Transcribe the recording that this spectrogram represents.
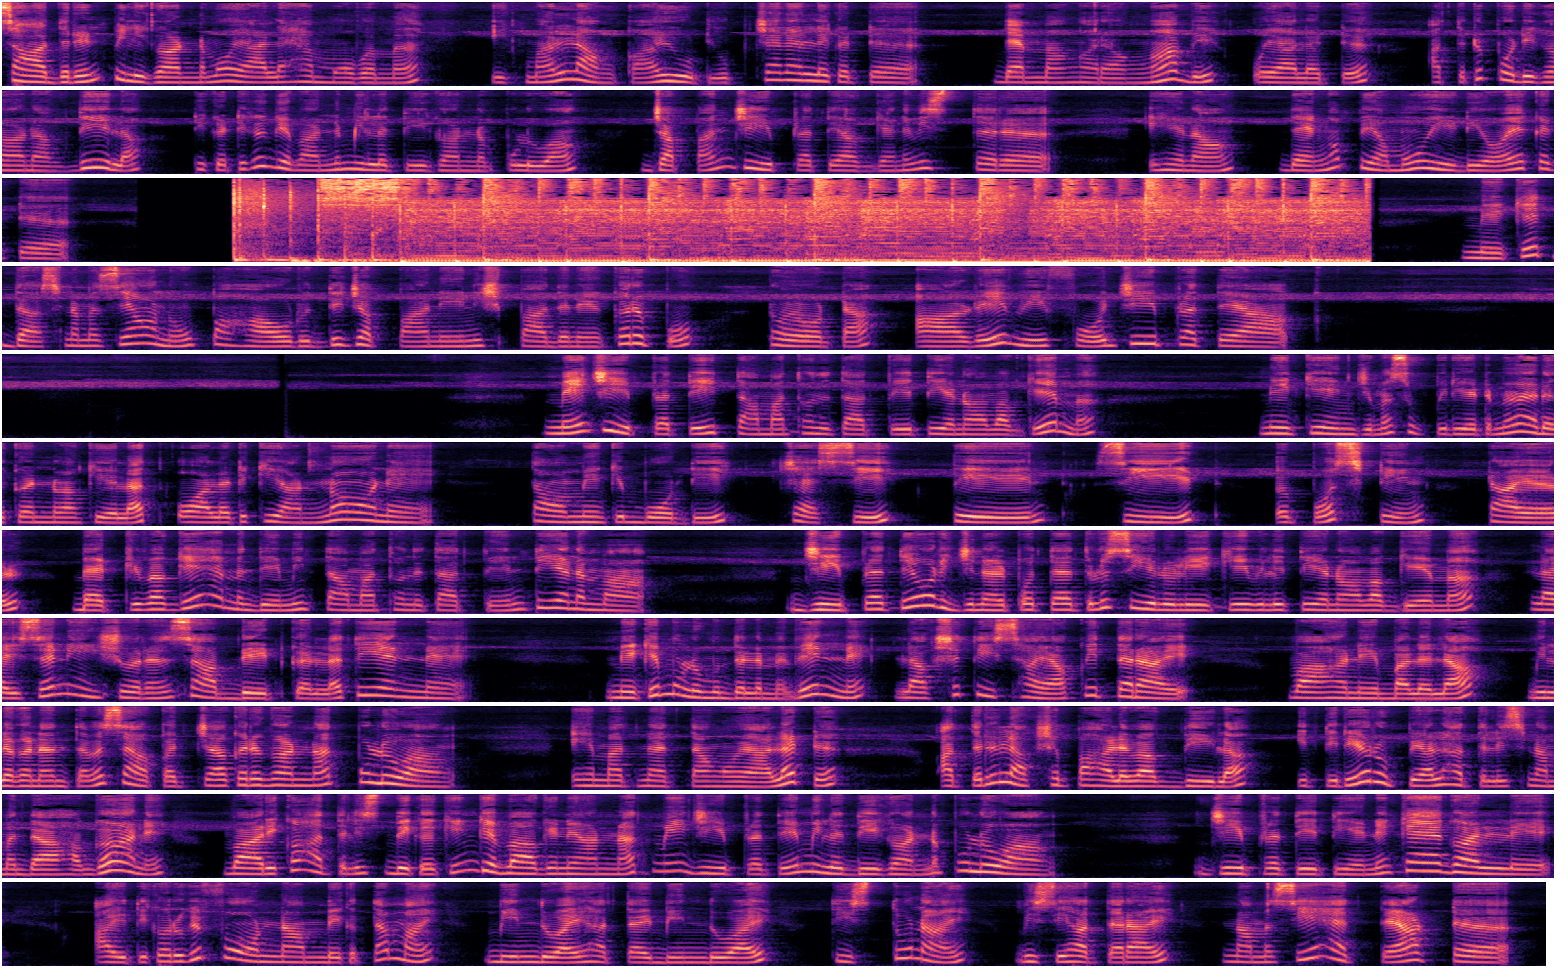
සාදරෙන් පිළිගන්නම ඔයාලා හැමෝවම ඉක්මන් Lanka YouTube channel එකට. දැන් මං අරන් ආවේ ඔයාලට අතට පොඩි ගාණක් දීලා ටික ටික ගෙවන්න මිලදී ගන්න පුළුවන් ජපන් ජීප් රථයක් ගැන විස්තර. එහෙනම් දැන් අපි යමු වීඩියෝ එකට. මේකෙත් දස් නමසය අනු පහ අවුරුද්ධ ජපානයේ නිෂ්පාදනය කරපු ටොයෝටා RAV4 ජීප් රථයක්. මේ ජීප් රථය ඉතාමත් හොඳ තත්ත්වයේ තියෙනවා වගේම මේකේ එන්ජිම සුපිරියටම වැඩ කරනවා කියලත් ඔයාලට කියන්න ඕනේ. තව මේකේ බොඩි, චැසි, පේන්ට්, සීට්, අපොස්ටිං, ටයර්, බැටරි වගේ හැමදේම ඉතාමත් හොඳ තත්ත්වයෙන් තියෙනවා. ජීප් රථයේ ඔරිජිනල් පොත ඇතුළු සියලු ලියකියවිලි තියෙනවා වගේම ලයිසන් ඉන්ෂුරන්ස් අප්ඩේට් කරලා තියෙන්නේ. මේකේ මුළු මුදලම වෙන්නේ ලක්ෂ 36ක් විතරයි. වාහනේ බලලා මිල ගණන් තව සාකච්ඡා කරගන්නත් පුළුවන්. එහෙමත් නැත්නම් ඔයාලට අතර ලක්ෂ 15ක් දීලා ඉතිරිය රුපියල් 49000 ගානේ වාරික 42කින් ගෙවාගෙන යන්නත් මේ ජීප් රථය මිලදී ගන්න පුළුවන්. ජීප් රථයේ තියෙන කෑගල්ලේ අයිතිකරුගේ ෆෝන් නම්බර එක තමයි 070 33යි 24යි 978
